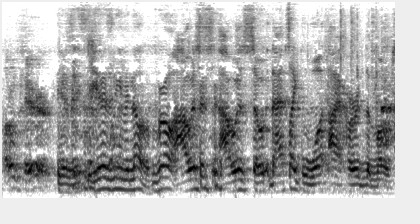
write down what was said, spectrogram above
I don't care. He doesn't, he doesn't even know. Bro, I was I was so that's like what I heard the most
